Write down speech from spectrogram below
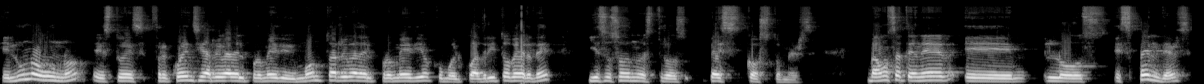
el 1-1, esto es frecuencia arriba del promedio y monto arriba del promedio como el cuadrito verde, y esos son nuestros best customers. Vamos a tener eh, los spenders,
